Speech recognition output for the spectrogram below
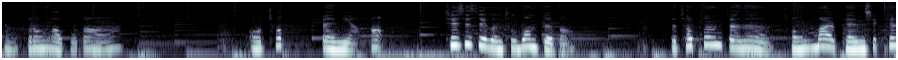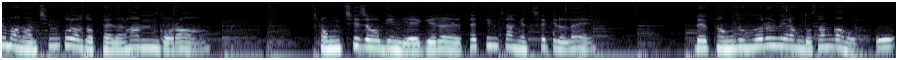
그냥 그런가 보다. 어, 첫 밴이야. 아, 치지식은 두 번째다. 근데 첫 번째는 정말 밴 시킬 만한 친구여서 밴을 한 거라 정치적인 얘기를 채팅창에 치길래 내 방송 흐름이랑도 상관없고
